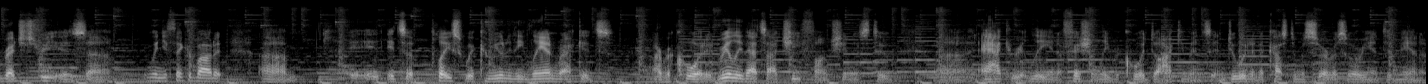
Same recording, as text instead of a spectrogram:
registry is uh, when you think about it, um, it, it's a place where community land records are recorded. Really, that's our chief function, is to uh, accurately and efficiently record documents and do it in a customer service oriented manner.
